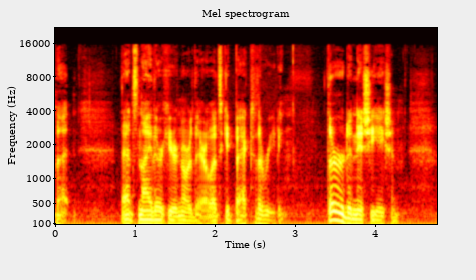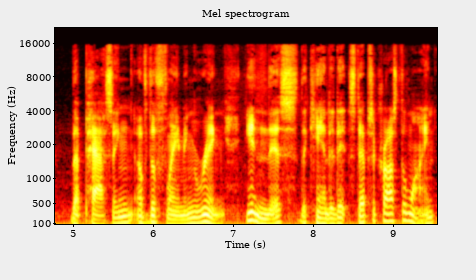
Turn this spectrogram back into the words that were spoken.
But that's neither here nor there. Let's get back to the reading. Third initiation the passing of the flaming ring. In this, the candidate steps across the line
